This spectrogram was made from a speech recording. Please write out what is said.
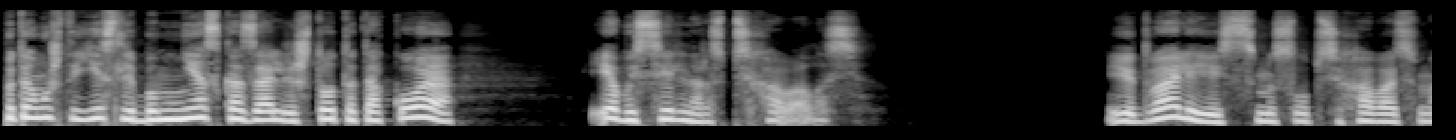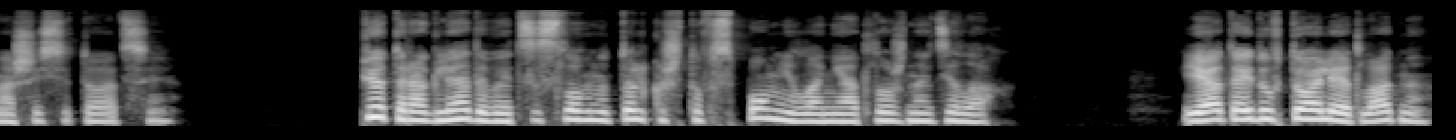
потому что если бы мне сказали что-то такое, я бы сильно распсиховалась. Едва ли есть смысл психовать в нашей ситуации. Петр оглядывается, словно только что вспомнил о неотложных делах. Я отойду в туалет, ладно?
